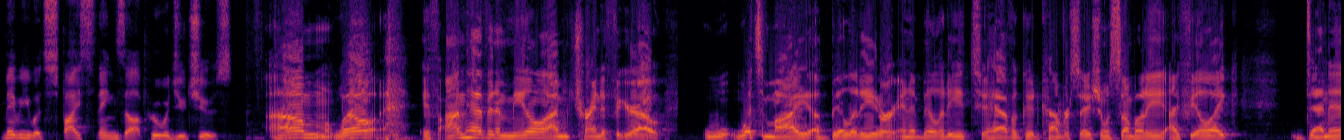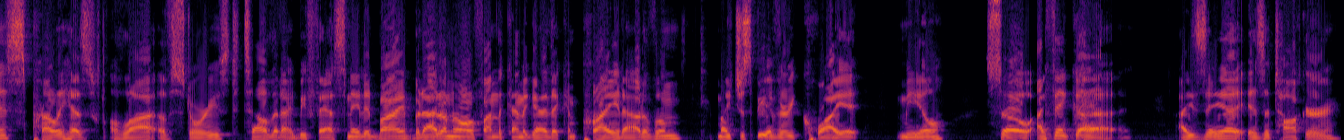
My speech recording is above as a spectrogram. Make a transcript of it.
maybe would spice things up? Who would you choose? Um, well, if I'm having a meal, I'm trying to figure out what's my ability or inability to have a good conversation with somebody. I feel like Dennis probably has a lot of stories to tell that I'd be fascinated by, but I don't know if I'm the kind of guy that can pry it out of him. Might just be a very quiet meal. So I think uh, Isaiah is a talker.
